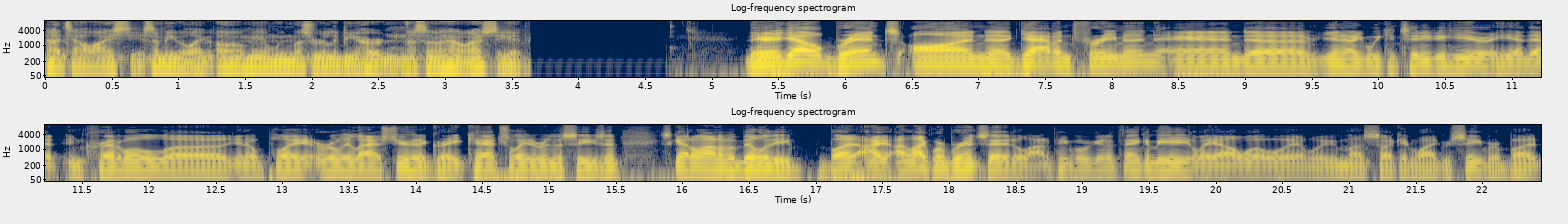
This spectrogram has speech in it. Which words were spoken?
that's how I see it. Some people are like, oh man, we must really be hurting. That's not how I see it. There you go, Brent on uh, Gavin Freeman, and uh, you know we continue to hear he had that incredible uh, you know play early last year, had a great catch later in the season. He's got a lot of ability, but I, I like where Brent said a lot of people are going to think immediately, oh well, we must suck at wide receiver, but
